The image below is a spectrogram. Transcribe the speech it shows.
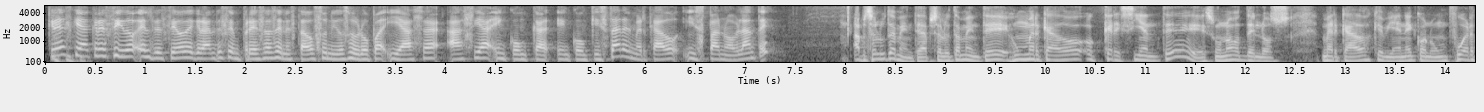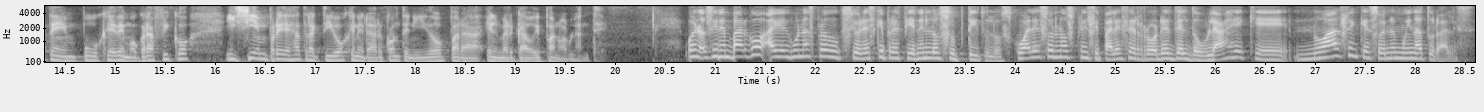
¿crees que ha crecido el deseo de grandes empresas en Estados Unidos, Europa y Asia, Asia en, en conquistar el mercado hispanohablante? Absolutamente, absolutamente. Es un mercado creciente, es uno de los mercados que viene con un fuerte empuje demográfico y siempre es atractivo generar contenido para el mercado hispanohablante. Bueno, sin embargo, hay algunas producciones que prefieren los subtítulos. ¿Cuáles son los principales errores del doblaje que no hacen que suenen muy naturales?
